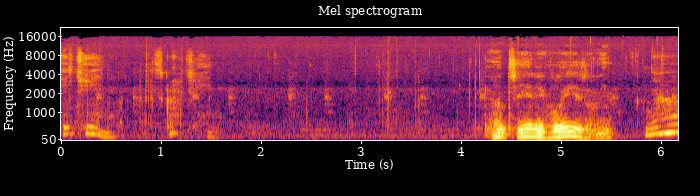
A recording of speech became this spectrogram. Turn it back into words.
It's itching, scratching. Can't see any fleas on him. No.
